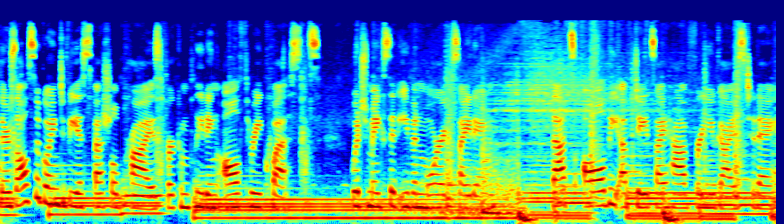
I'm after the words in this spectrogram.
There's also going to be a special prize for completing all three quests, which makes it even more exciting. That's all the updates I have for you guys today.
